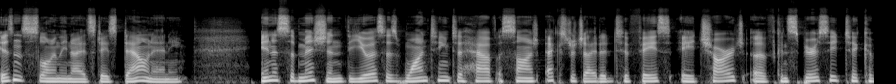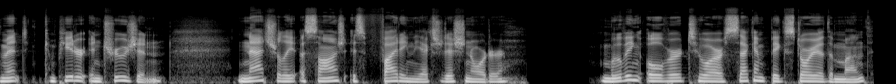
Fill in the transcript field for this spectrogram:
isn't slowing the United States down any. In a submission, the U.S. is wanting to have Assange extradited to face a charge of conspiracy to commit computer intrusion. Naturally, Assange is fighting the extradition order. Moving over to our second big story of the month,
